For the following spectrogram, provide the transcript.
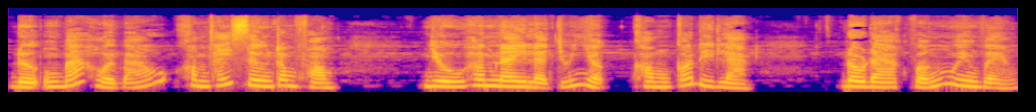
được bác hồi báo không thấy xương trong phòng. Dù hôm nay là chủ nhật không có đi làm, đồ đạc vẫn nguyên vẹn.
